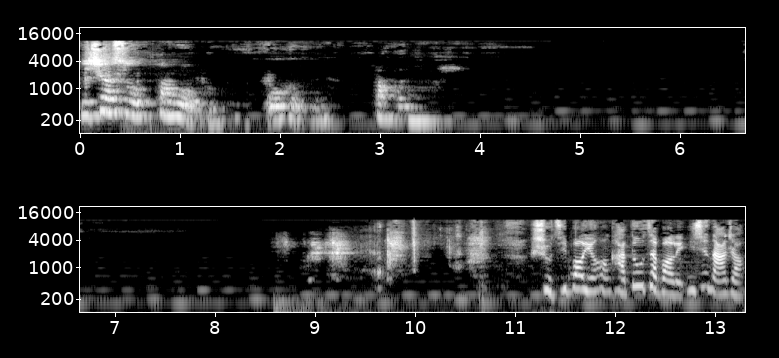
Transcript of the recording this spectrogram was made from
你撤诉，放过我朋友，我悔婚，放过你。手机包、银行卡都在包里，你先拿着。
